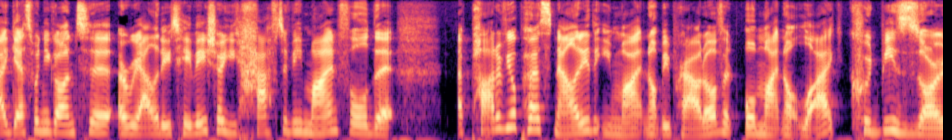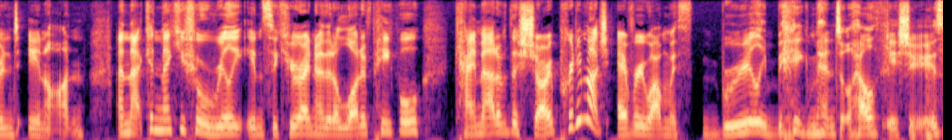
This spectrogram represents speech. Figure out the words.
I guess when you go onto a reality TV show, you have to be mindful that a part of your personality that you might not be proud of or might not like could be zoned in on, and that can make you feel really insecure. I know that a lot of people came out of the show, pretty much everyone with really big mental health issues,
